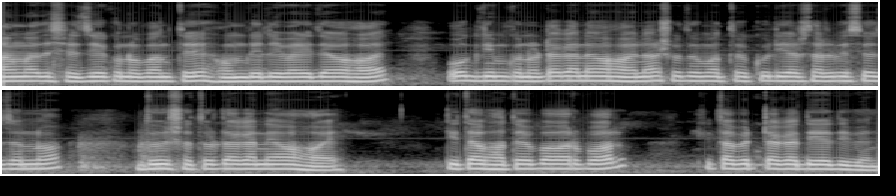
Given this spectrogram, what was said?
বাংলাদেশে যে কোনো প্রান্তে হোম ডেলিভারি দেওয়া হয়। অগ্রিম কোনো টাকা নেওয়া হয় না, শুধুমাত্র কুরিয়ার সার্ভিসের জন্য দুইশত টাকা নেওয়া হয়। কিতাব হাতে পাওয়ার পর কিতাবের টাকা দিয়ে দিবেন।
